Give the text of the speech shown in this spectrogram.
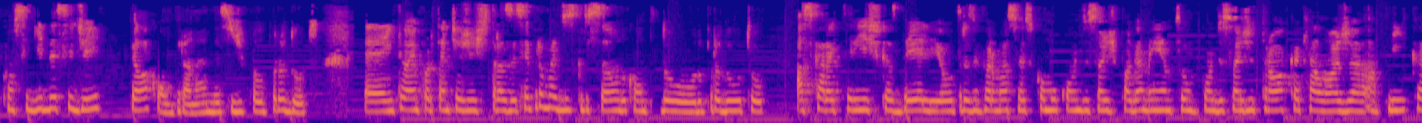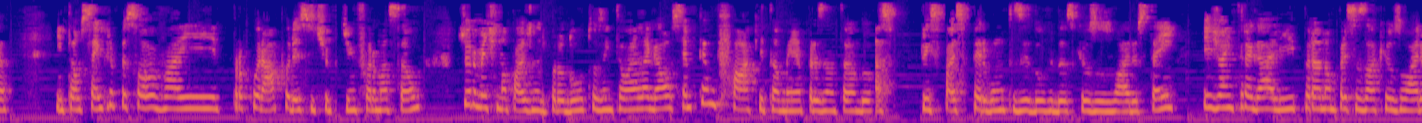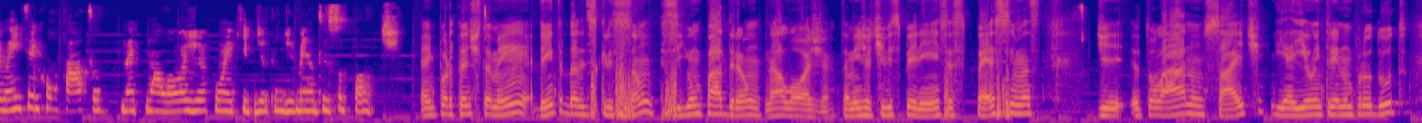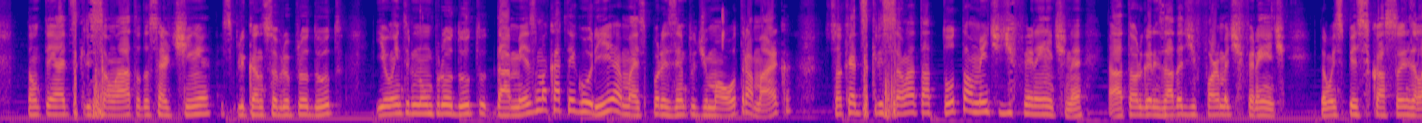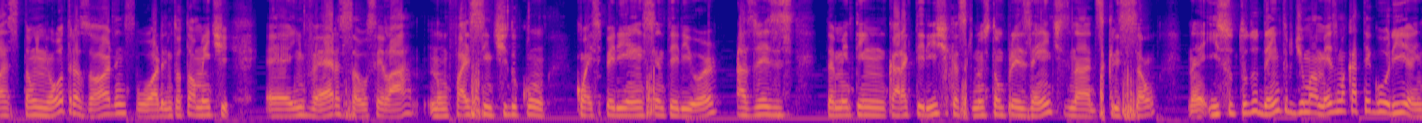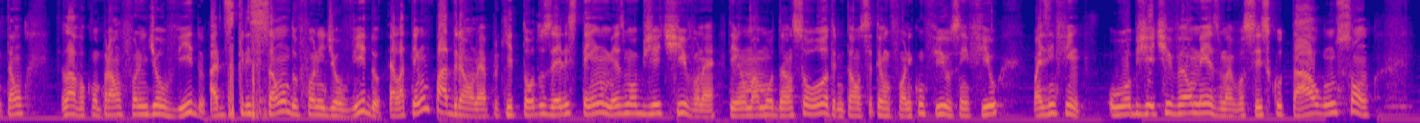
conseguir decidir pela compra, né? Decidir pelo produto. É, então é importante a gente trazer sempre uma descrição do, do, do produto, as características dele, outras informações como condições de pagamento, condições de troca que a loja aplica. Então, sempre a pessoa vai procurar por esse tipo de informação, geralmente na página de produtos. Então, é legal sempre ter um FAQ também apresentando as principais perguntas e dúvidas que os usuários têm e já entregar ali para não precisar que o usuário entre em contato né, com a loja, com a equipe de atendimento e suporte. É importante também, dentro da descrição, seguir um padrão na loja. Também já tive experiências péssimas de eu tô lá num site e aí eu entrei num produto, então tem a descrição lá toda certinha, explicando sobre o produto, e eu entro num produto da mesma categoria, mas por exemplo de uma outra marca, só que a descrição ela tá totalmente diferente, né? Ela tá organizada de forma diferente. Então especificações elas estão em outras ordens, ordem totalmente é, inversa, ou sei lá, não faz sentido com com a experiência anterior. Às vezes também tem características que não estão presentes na descrição, né? Isso tudo dentro de uma mesma categoria. Então, sei lá, vou comprar um fone de ouvido. A descrição do fone de ouvido, ela tem um padrão, né? Porque todos eles têm o mesmo objetivo, né? Tem uma mudança ou outra. Então, você tem um fone com fio, sem fio, mas enfim, o objetivo é o mesmo, é você escutar algum som.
